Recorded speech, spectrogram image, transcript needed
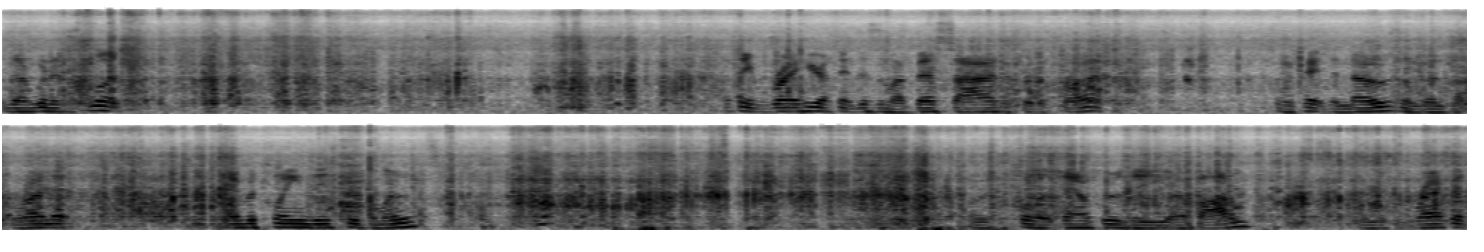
And then I'm gonna just look. I think right here, I think this is my best side for the front. So I'm gonna take the nose, I'm gonna just run it in between these two balloons. Pull it down through the uh, bottom and just wrap it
